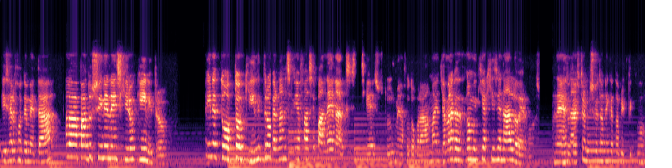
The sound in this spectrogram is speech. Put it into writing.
εισέρχονται μετά. Αλλά πάντως είναι ένα ισχυρό κίνητρο είναι το απτό κίνητρο. Περνάνε σε μια φάση επανέναρξης της σχέσης τους με αυτό το πράγμα. Για μένα, κατά τη γνώμη μου, εκεί αρχίζει ένα άλλο έργο. Ναι, το δεύτερο μισό ήταν καταπληκτικό.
